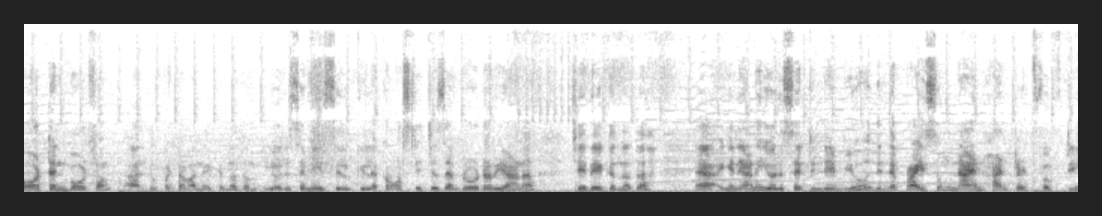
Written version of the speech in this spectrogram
കോട്ടൺ ബോട്ടം ദുപ്പട്ട വന്നേക്കുന്നതും ഈ ഒരു സെമി സിൽക്കിൽ ക്രോസ് സ്റ്റിച്ചസ് എംബ്രോയ്ഡറി ആണ് ചെയ്തേക്കുന്നത്. ഇങ്ങനെയാണ് ഈ ഒരു സെറ്റിന്റെയും വ്യൂ ഇതിന്റെ പ്രൈസും nine hundred fifty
